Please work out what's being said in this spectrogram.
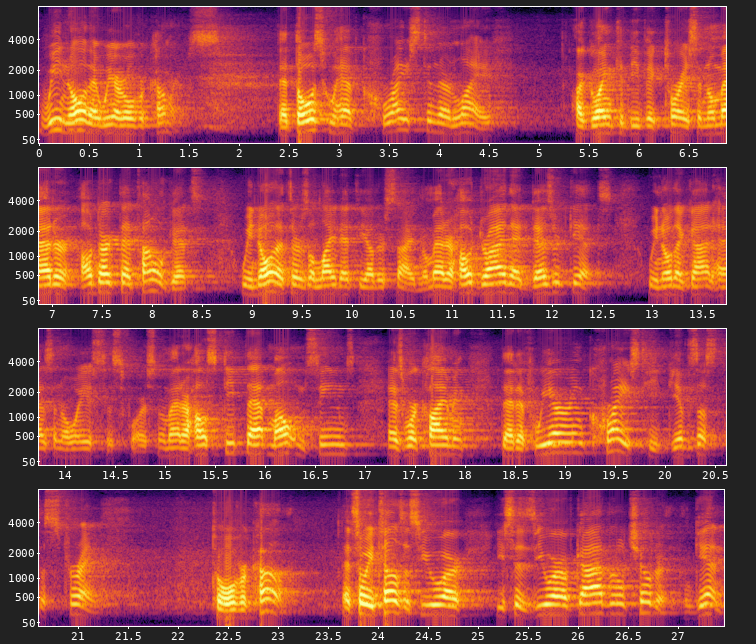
We know that we are overcomers, that those who have Christ in their life are going to be victorious. And no matter how dark that tunnel gets, we know that there's a light at the other side. No matter how dry that desert gets, we know that God has an oasis for us. No matter how steep that mountain seems as we're climbing, that if we are in Christ, He gives us the strength to overcome. And so He tells us, You are, He says, You are of God, little children. Again,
